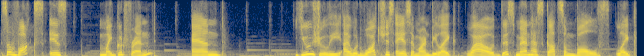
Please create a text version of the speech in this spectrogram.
so Vox is my good friend, and usually I would watch his ASMR and be like, wow, this man has got some balls. Like,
